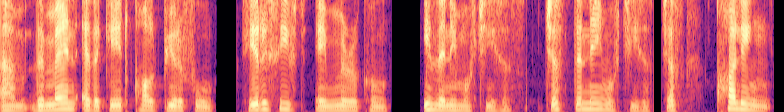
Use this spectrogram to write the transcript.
Um, the man at the gate called Beautiful, he received a miracle in the name of Jesus. Just the name of Jesus. Just calling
